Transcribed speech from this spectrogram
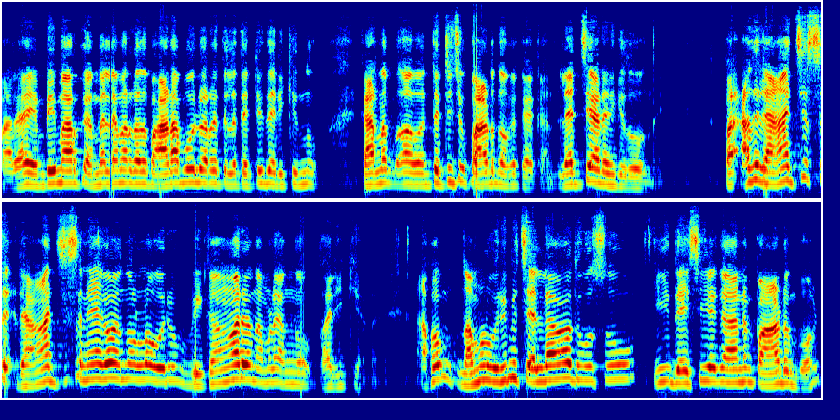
പല എം പിമാർക്കും എം എൽ എമാർക്കും അത് പാടാൻ പോലും അറിയത്തില്ല. തെറ്റിദ്ധരിക്കുന്നു. കാരണം തെറ്റിച്ചു പാടുന്നൊക്കെ കേൾക്കാൻ. ലജ്ജയാണ് എനിക്ക് തോന്നുന്നത് അത് രാജ്യസ് രാജ്യസ്നേഹം എന്നുള്ള ഒരു വികാരം നമ്മളെ അങ്ങ് ഭരിക്കുകയാണ്. അപ്പം നമ്മൾ ഒരുമിച്ച് എല്ലാ ദിവസവും ഈ ദേശീയ ഗാനം പാടുമ്പോൾ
